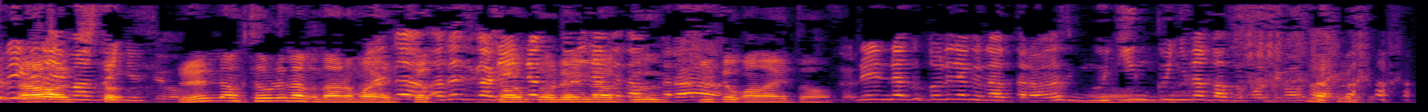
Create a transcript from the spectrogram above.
それぐらいまずいんですよあ。連絡取れなくなる前に、ちょっと、私が連絡取れなくなったら絡聞いとかないと。連絡取れなくなったら私無人区になったと思ってください。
